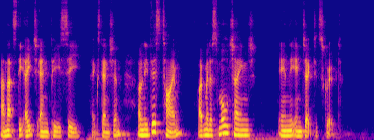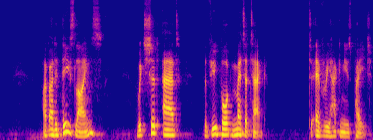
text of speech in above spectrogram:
and that's the HNPC extension, only this time I've made a small change in the injected script. I've added these lines, which should add the viewport meta tag to every Hacker News page.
